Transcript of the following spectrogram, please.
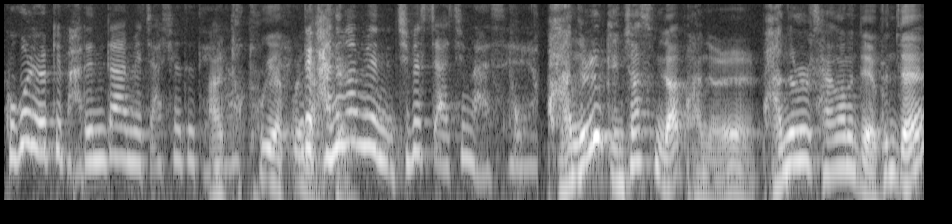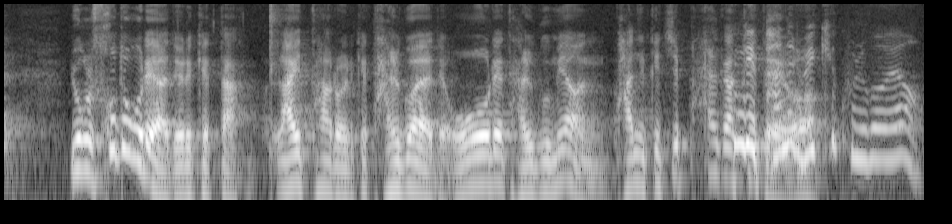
그걸 이렇게 바른 다음에 짜셔도 돼요. 아니, 톡톡이 근데. 가능하면 집에서 짜지 마세요. 바늘 괜찮습니다. 바늘. 바늘을 사용하면 돼요. 근데 이걸 소독을 해야 돼요. 이렇게 딱 라이터로 이렇게 달궈야 돼요. 오래 달구면 바늘 끝이 빨갛게 근데 돼요. 바늘 왜 이렇게 굵어요?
